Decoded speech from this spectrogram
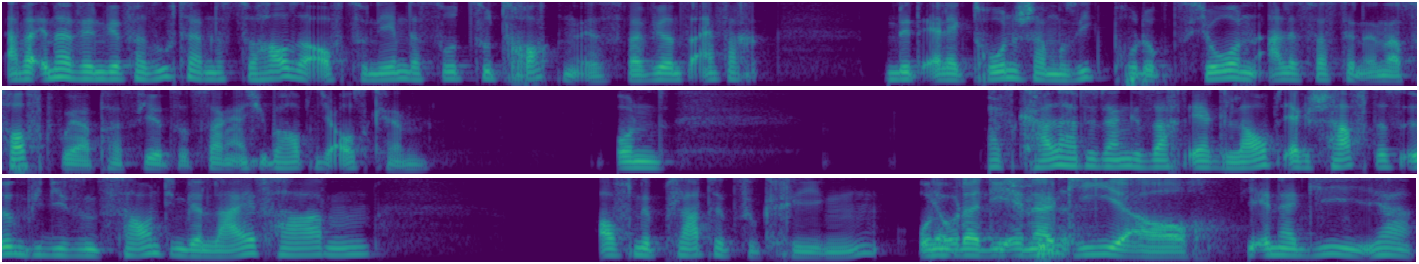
Aber immer, wenn wir versucht haben, das zu Hause aufzunehmen, das so zu trocken ist, weil wir uns einfach mit elektronischer Musikproduktion, alles, was denn in der Software passiert, sozusagen eigentlich überhaupt nicht auskennen. Und Pascal hatte dann gesagt, er glaubt, er schafft es irgendwie, diesen Sound, den wir live haben, auf eine Platte zu kriegen. Und ja, oder die ich finde- Energie auch. die Energie, ja.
